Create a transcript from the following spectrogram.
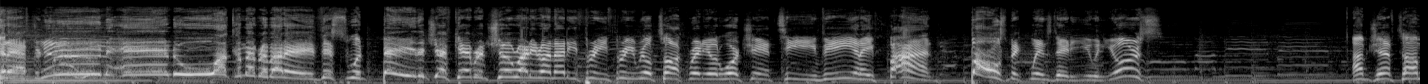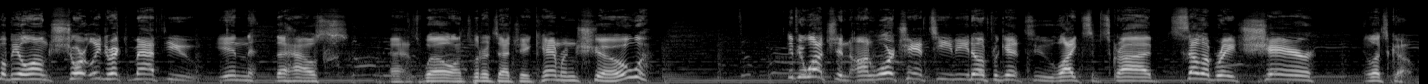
Good afternoon and welcome, everybody. This would be the Jeff Cameron Show right here on 93.3 Real Talk Radio and War Chant TV, and a fine Ballsmick Wednesday to you and yours. I'm Jeff. Tom will be along shortly. Director Matthew in the house as well. On Twitter, it's at J Cameron Show. If you're watching on War Chant TV, don't forget to like, subscribe, celebrate, share, and let's go.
